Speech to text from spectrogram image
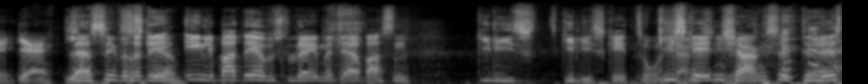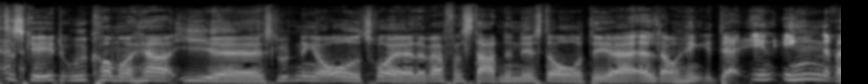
EA. Ja, lad os se, hvad der så sker. det er egentlig bare det, jeg vil slutte af med, det er bare sådan, giv lige, giv lige skate to Giv Skate en chance. Det næste Skate udkommer her i uh, slutningen af året, tror jeg, eller i hvert fald starten af næste år. Det er alt afhængigt. Der er in, ingen re-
